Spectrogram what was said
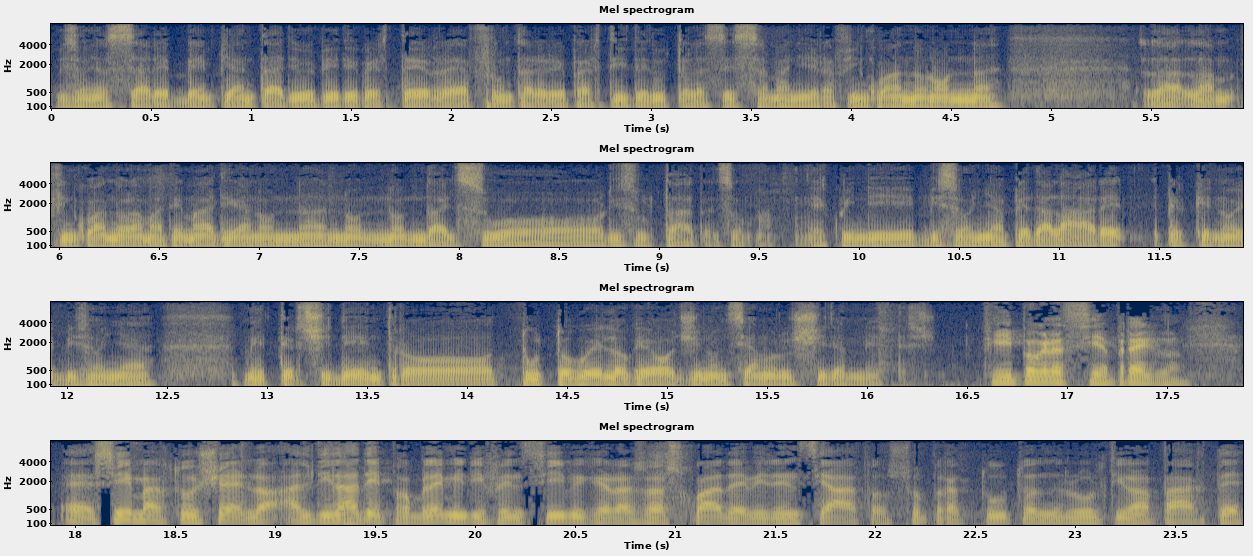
bisogna stare ben piantati con i piedi per terra e affrontare le partite tutte alla stessa maniera, fin quando, non, la, la, fin quando la, matematica non, non, non, dà il suo risultato insomma. e quindi bisogna pedalare perché noi bisogna metterci dentro tutto quello che oggi non siamo riusciti a metterci. Filippo Grazia, prego. Eh, sì, Martuscello, al di là dei problemi difensivi che la sua squadra ha evidenziato, soprattutto nell'ultima parte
